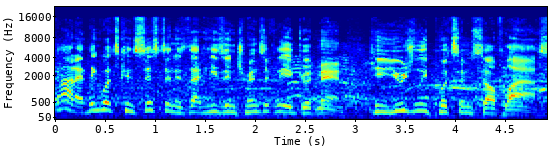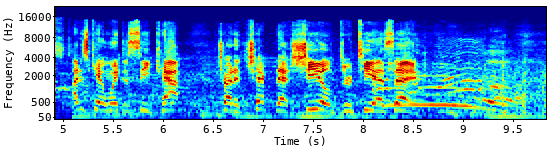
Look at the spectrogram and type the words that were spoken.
God, I think what's consistent is that he's intrinsically a good man. He usually puts himself last. I just can't wait to see Cap try to check that shield through TSA.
